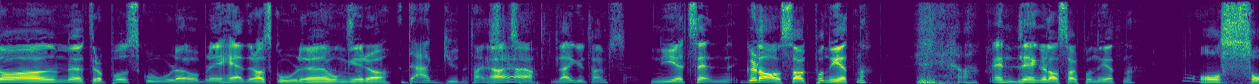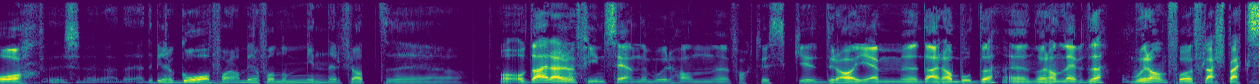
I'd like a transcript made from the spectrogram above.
og møter opp på skole og blir hedra av skoleunger og Det er good times. Ja, ja, ja. Det er good times. Nyhets... Gladsak på nyhetene. Ja. Endelig en gladsak på nyhetene. Og så Det begynner å gå opp for ham. Han begynner å få noen minner fra at eh, Og, og der er det en fin scene hvor han eh, faktisk eh, drar hjem eh, der han bodde når han levde. Hvor han får flashbacks.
